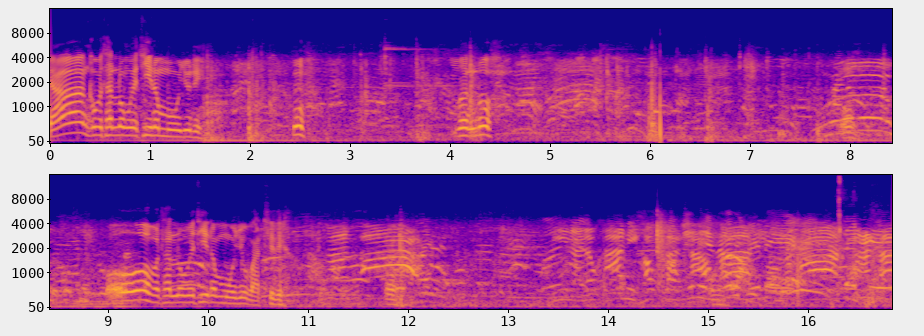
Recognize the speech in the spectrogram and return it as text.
ย่างก็ไปทันลงเวทีน้ำมูอยู่นี่เฮ้ยเบิ่งดูโอ้มาทันลงเวทีน้ำมูอยู่บาดทีนี่เออนี่ไหนแล้วขานี่เขากลับเท้า ขา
